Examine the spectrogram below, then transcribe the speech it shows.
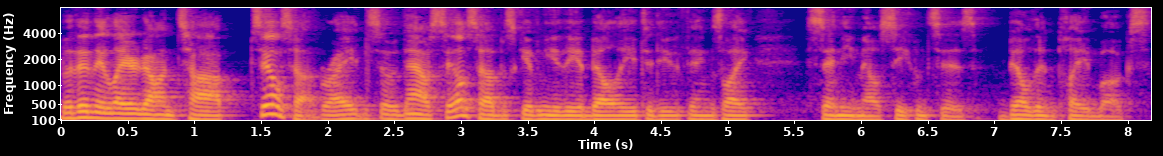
But then they layered on top Sales Hub, right? So now Sales Hub is giving you the ability to do things like send email sequences, build in playbooks,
